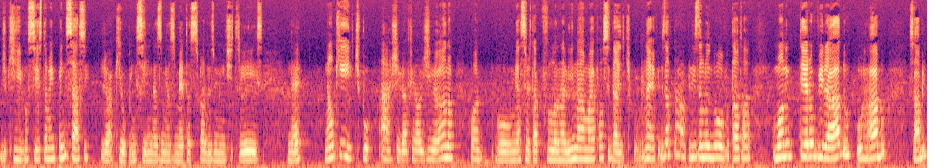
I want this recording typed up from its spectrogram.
de que vocês também pensassem, já que eu pensei nas minhas metas para 2023, né? Não que, tipo, ah, chegar final de ano, vou, vou me acertar com fulano ali na maior falsidade. Tipo, né? Feliz Natal, feliz ano novo, tal, tal. O ano inteiro virado, o rabo, sabe?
